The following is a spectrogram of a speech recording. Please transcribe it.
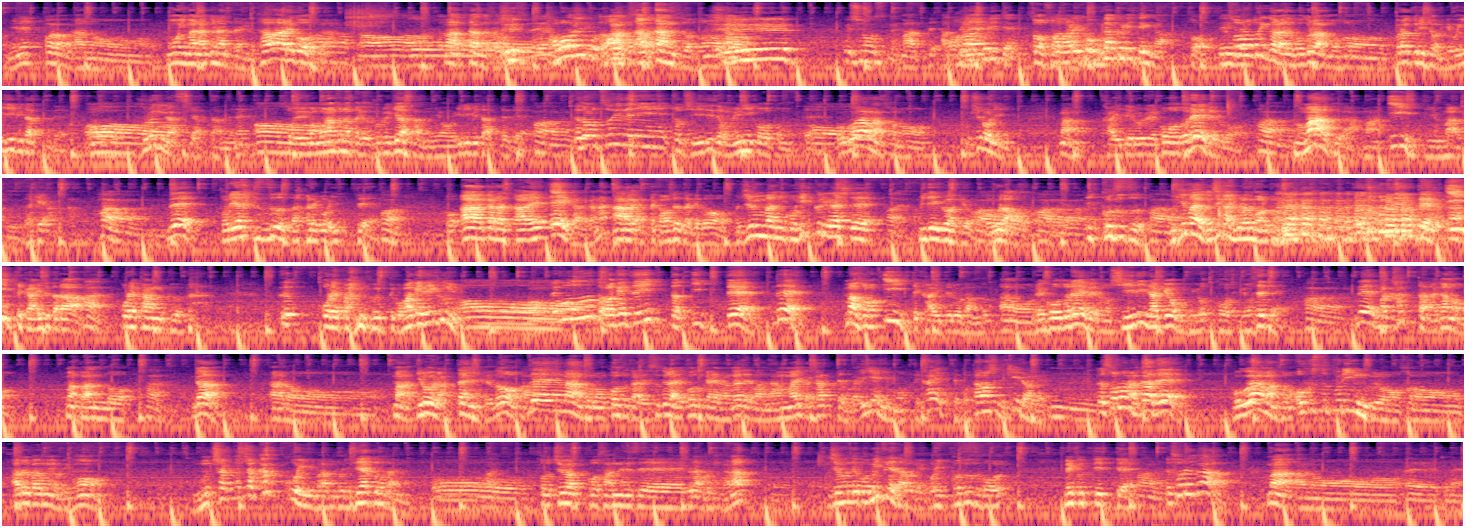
にねはあのもう今なくなったんやけどタワーレコードがあまああったんだから。えタワーレコードああったんですよそのええ知らんっすね。まああってあってブラックリね店そうそう。ブラックリ店が。そう。その時から僕らはもうそのブラックリ町に結構入り浸ってて。古着が好きやったんでね。そういう今もうなくなったけど古着屋さんに入り浸ってて。はいでそのついでにちょっと CD でも見に行こうと思って。僕はまあその後ろにまあ書いてるレコードレーベルをはい。のマークがまあ E っていうマークだけやった。はでとりあえずあれこう行っていはい。こう A からあ A, A からかな？A やったか忘れたけど順番にこうひっくり返して見ていくわけよはい。僕らを。はい。一個ずつはい。暇やから時間いくらでもあるから。見ていって E って書いてたらはこれパンク。でこれパンクってこう分けていくんよ。おでこうずっと分けていったいってでまあその E って書いてるバンドあのレコードレーベルの CD だけを僕よこう寄せて。はで、まあ、買った中の、まあ、バンドがあのー、まあいろいろあったんやけど、はい。でまあその小遣い少ない小遣いの中でまあ何枚か買ってとか家に持って帰ってこう楽しんで聴いたわけ、うんでその中で僕はまあそのオフスプリングのそのアルバムよりもむちゃくちゃかっこいいバンドに出会ってもたんよ。おおそう中学校3年生ぐらいの時かな自分でこう見つけたわけこう一個ずつこうめくっていって、はい。でそれがまああのー、えー、っとね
